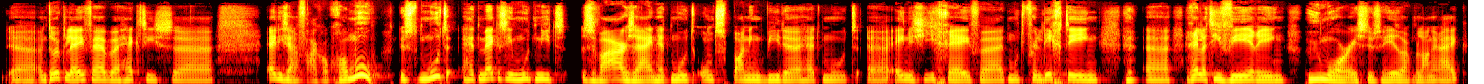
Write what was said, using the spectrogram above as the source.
eh, een druk leven hebben, hectisch. eh, en die zijn vaak ook gewoon moe. Dus het, moet, het magazine moet niet zwaar zijn. Het moet ontspanning bieden. Het moet eh, energie geven. Het moet verlichting, relativering. Humor is dus heel erg belangrijk.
